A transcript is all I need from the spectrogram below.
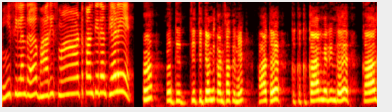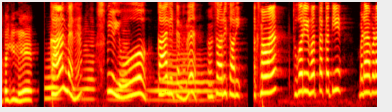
ಮೀಸಿಲ್ಲಂದ್ರ ಭಾರಿ ಸ್ಮಾರ್ಟ್ ಕಾಣ್ತೀರ ಅಂತ ಹೇಳಿ. ಚಂದ ಕಾಣ್ಸಾತೀನಿ. ಆತ ಕಾಲ್ ಮೇಲಿಂದ ಕಾಲ್ ತೆಗಿಲಿ. ಕಾಲ್ ಮೇಲೆ? ಅಯ್ಯೋ ಕಾಲಿಟ್ಟನ ಸಾರಿ ಸಾರಿ ಲಕ್ಷ್ಮವ ತುಗರಿ ಹೊತ್ತಕತಿ ಬಡ ಬಡ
